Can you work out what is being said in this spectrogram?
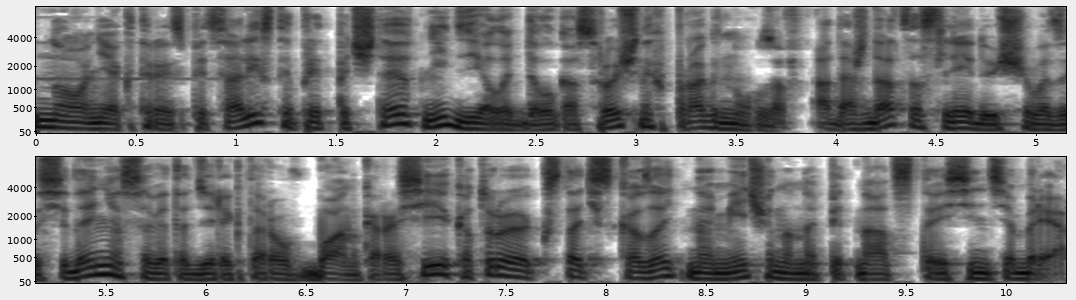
Но некоторые специалисты предпочитают не делать долгосрочных прогнозов, а дождаться следующего заседания Совета директоров Банка России, которое, кстати сказать, намечено на 15 сентября.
